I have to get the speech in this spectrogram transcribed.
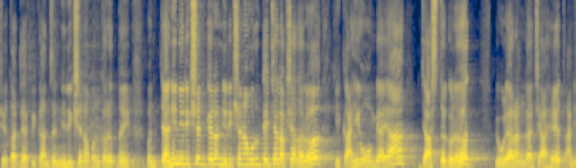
शेतातल्या पिकांचं निरीक्षण आपण करत नाही. पण त्यांनी निरीक्षण केलं निरीक्षणावरून त्यांच्या लक्षात आलं की काही ओंब्या या जास्त गडद पिवळ्या रंगाच्या आहेत आणि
